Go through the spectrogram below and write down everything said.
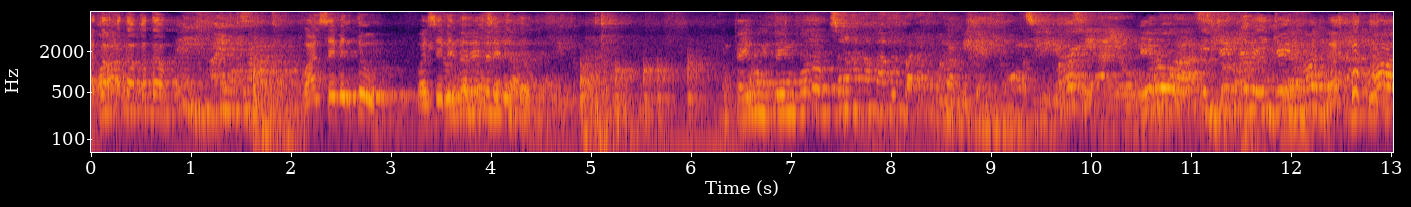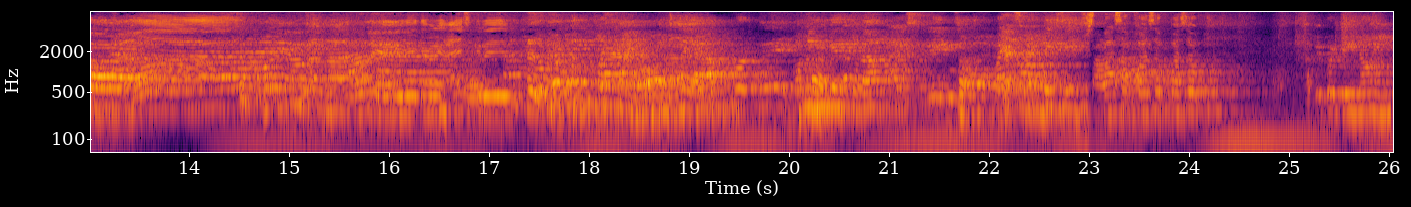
Katok, katok, katok. Ay, ayaw mo sa 172. 172, 172. Hintayin mo, hintayin mo. So nakakapagod pala kung mamimigay mo kasi iba kasi ayaw Pero bukas. enjoy pero enjoy naman. May ice cream. Pasok, pasok, pasok. Happy birthday, Noy.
